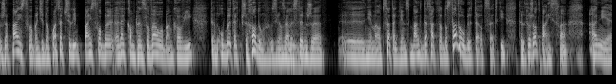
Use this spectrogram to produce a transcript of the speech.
że państwo będzie dopłacać, czyli państwo by rekompensowało bankowi ten ubytek przychodów związany z tym, że nie ma odsetek, więc bank de facto dostawałby te odsetki, tylko że od państwa, a nie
